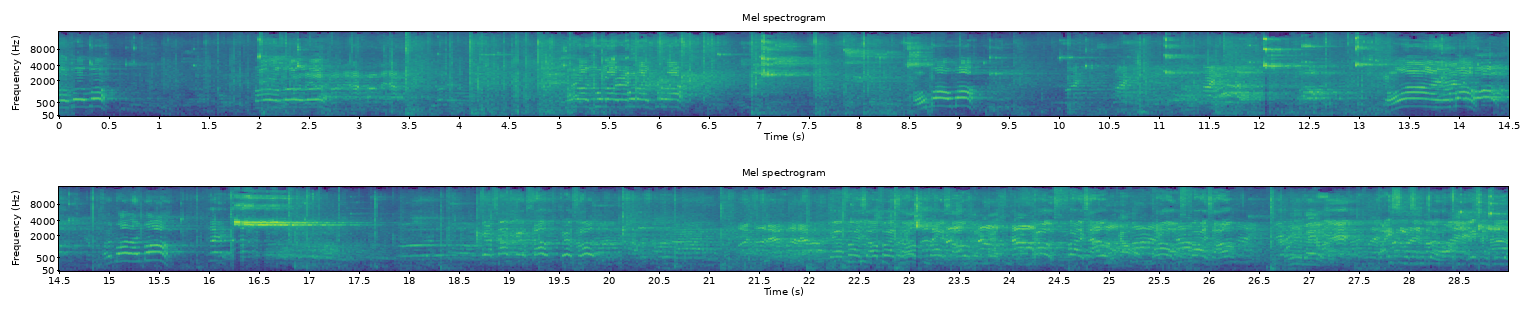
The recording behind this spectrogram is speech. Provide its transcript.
好波好好波，到了到了到了，过来过来过来过来，好波好波，好啊有波，来波来波，腳手腳手腳手，腳快手快手快手，go 快手，go 快手，好預備，底線先做啊，底線先做。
